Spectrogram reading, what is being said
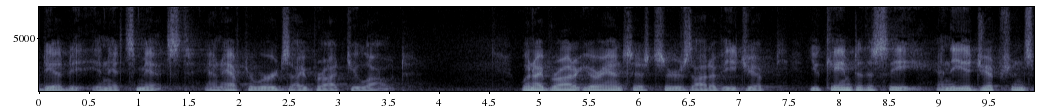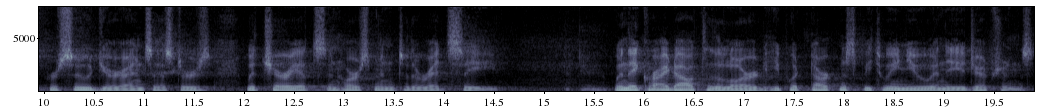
did in its midst, and afterwards I brought you out. When I brought your ancestors out of Egypt, you came to the sea, and the Egyptians pursued your ancestors with chariots and horsemen to the Red Sea. When they cried out to the Lord, he put darkness between you and the Egyptians,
